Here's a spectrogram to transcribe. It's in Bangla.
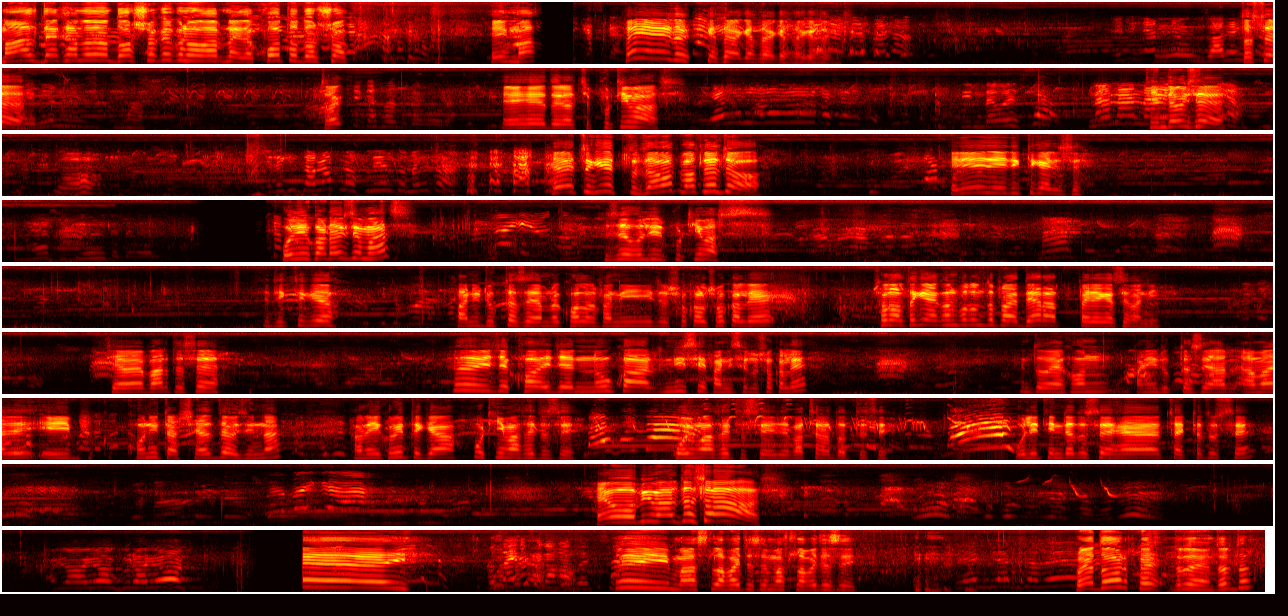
মাছ দেখানো দর্শকের কোনো অভাব নাই। কত দর্শক। এই মাছ এই এই দেখ, গেছে গেছে গেছে গেছে। তোছে তোরা- হে ধরে যাচ্ছে পুঁটি মাছ। তিনটা হয়েছে জামাত মাছ লেছ এই এই দিক থেকে আসছে ওলির কটা হয়েছে মাছ? যে ওলির পুঁটি মাছ। এদিক থেকে পানি ঢুকতেছে, আমরা খোলার পানি সকাল সকালে, সকাল থেকে এখন পর্যন্ত প্রায় দেড় হাত পেরে গেছে পানি। যেভাবে বাড়তেছে, এই যে এই যে নৌকার নিচে পানি ছিল সকালে। কিন্তু এখন পানি ঢুকতেছে আর আমার এই- খনিটা শেষ দেওয়া হয়েছে না। এখন এই খনি থেকে পুঁটি মাছ হইতেছে কই মাছ হইতেছে যে বাচ্চারা ধরতেছে। ওলি তিনটা ধরছে হ্যাঁ চারটা ধরছে। এ অভি মাছ ধরছস এই মাছ লাফাইতেছে মাছ লাফাইতেছে। ওরে ধর ধর ধর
